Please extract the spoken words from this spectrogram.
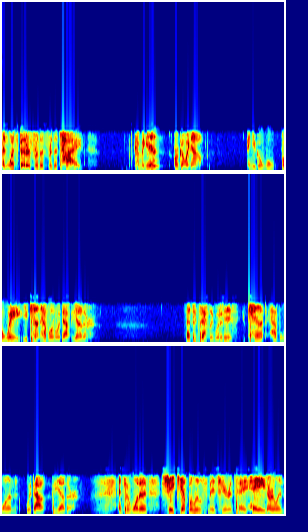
And what's better for the, for the tide? Coming in or going out? And you go, well, but wait, you can't have one without the other. That's exactly what it is. You can't have one without the other. And so I want to shake you up a little smidge here and say, hey, darling,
